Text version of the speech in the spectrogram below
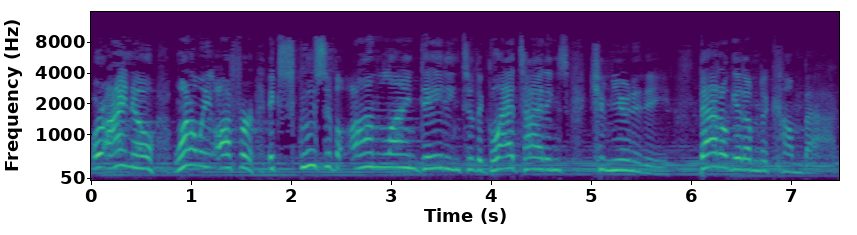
Or I know, why don't we offer exclusive online dating to the Glad Tidings community? That'll get them to come back.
